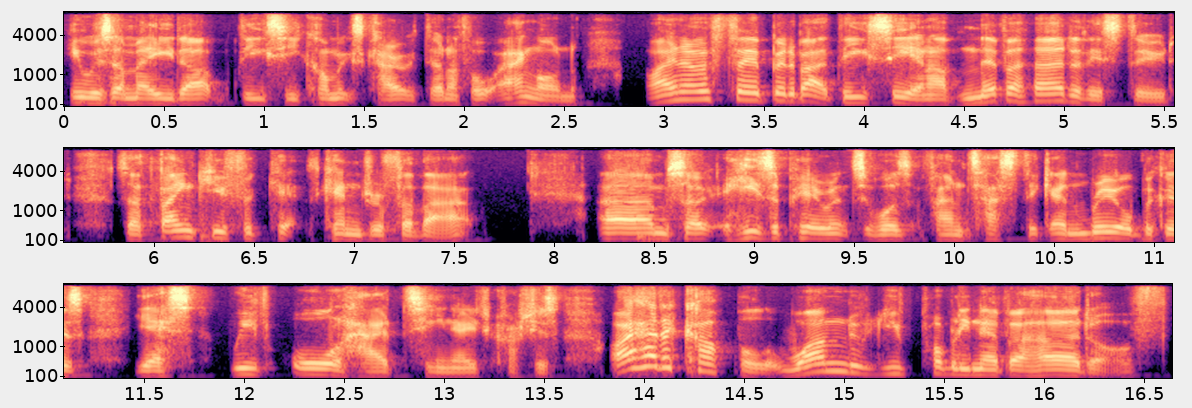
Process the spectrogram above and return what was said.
he was a made-up DC Comics character, and I thought, hang on, I know a fair bit about DC, and I've never heard of this dude. So thank you for Kendra for that. Um, so his appearance was fantastic and real because yes, we've all had teenage crushes. I had a couple. One you've probably never heard of,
